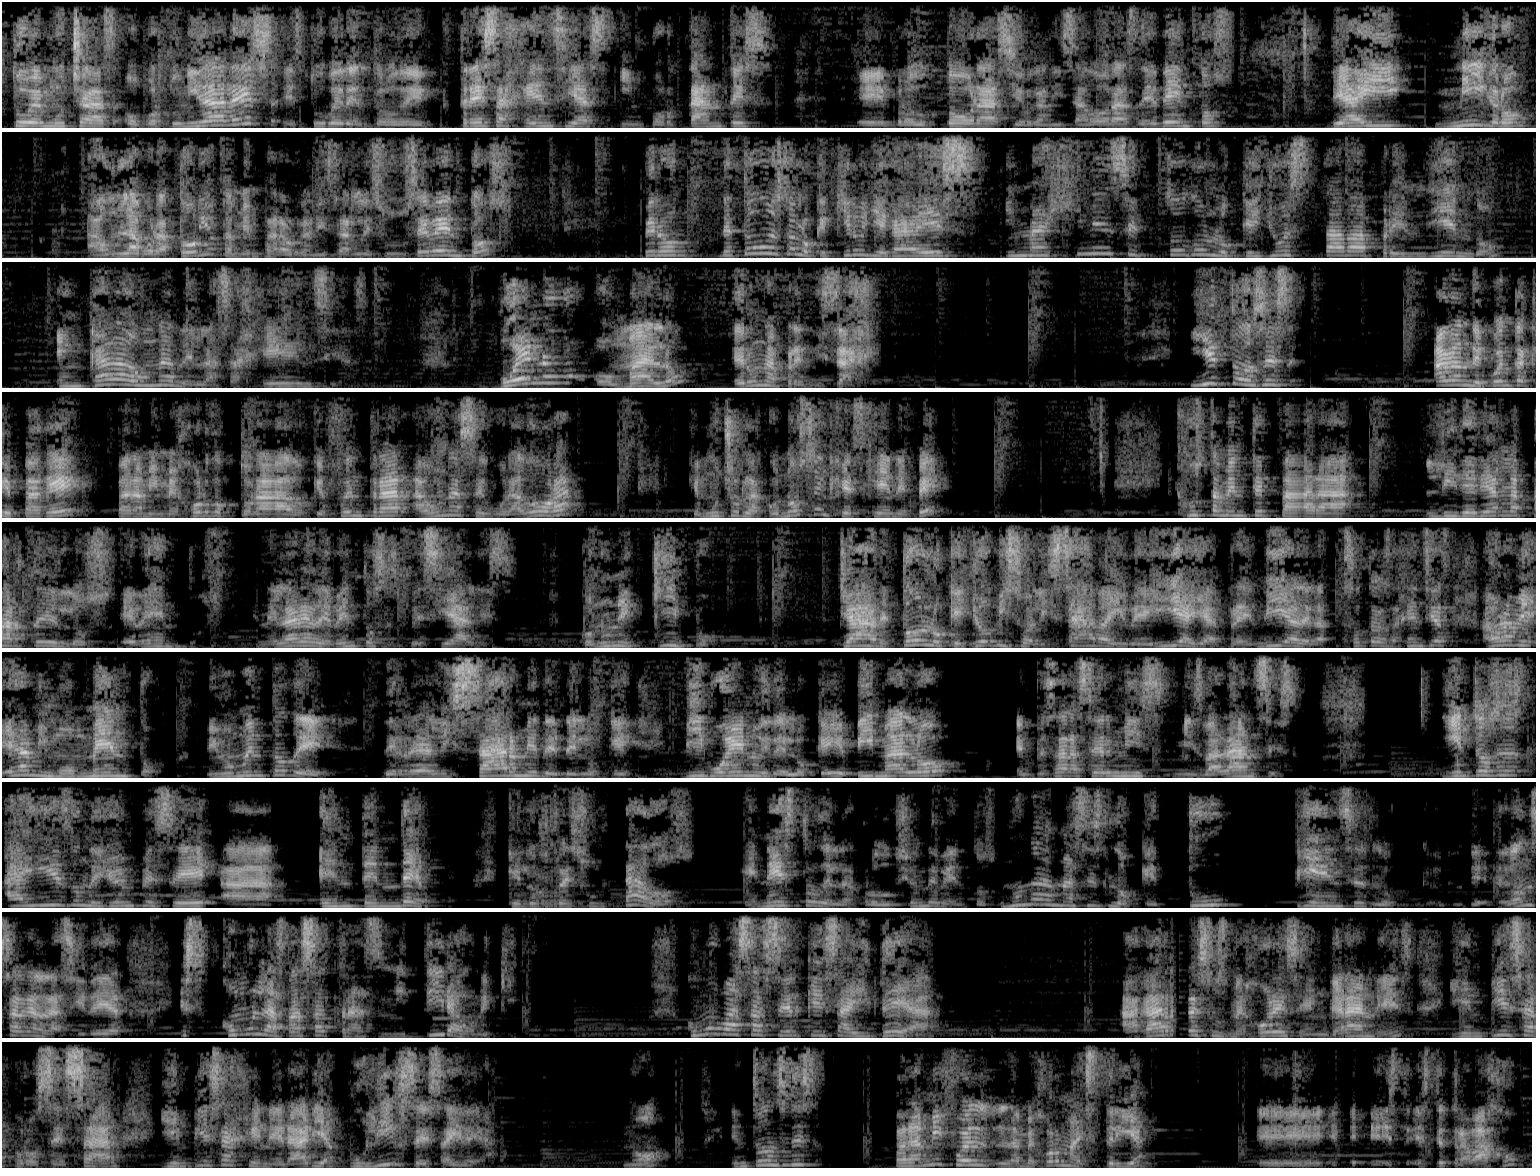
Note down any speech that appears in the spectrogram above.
tuve muchas oportunidades, estuve dentro de tres agencias importantes, eh, productoras y organizadoras de eventos. De ahí migro a un laboratorio también para organizarle sus eventos. Pero de todo esto lo que quiero llegar es, imagínense todo lo que yo estaba aprendiendo en cada una de las agencias. Bueno o malo, era un aprendizaje. Y entonces, hagan de cuenta que pagué para mi mejor doctorado, que fue entrar a una aseguradora, que muchos la conocen, que es GNP, justamente para liderar la parte de los eventos, en el área de eventos especiales, con un equipo ya de todo lo que yo visualizaba y veía y aprendía de las otras agencias, ahora era mi momento, mi momento de, de realizarme de, lo que vi bueno y de lo que vi malo, empezar a hacer mis, mis balances. Y entonces ahí es donde yo empecé a entender que los resultados en esto de la producción de eventos no nada más es lo que tú pienses, de, de dónde salgan las ideas, es cómo las vas a transmitir a un equipo. ¿Cómo vas a hacer que esa idea agarre sus mejores engranes y empiece a procesar y empiece a generar y a pulirse esa idea, ¿no? Entonces, para mí fue la mejor maestría eh, este, este, trabajo.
